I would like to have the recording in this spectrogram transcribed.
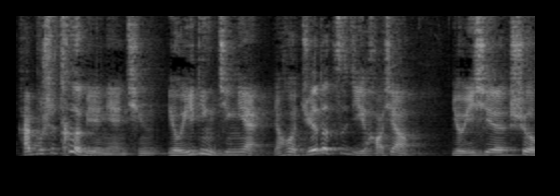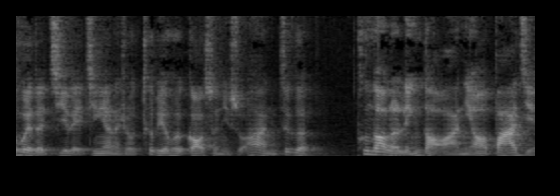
还不是特别年轻，有一定经验，然后觉得自己好像有一些社会的积累经验的时候，特别会告诉你说啊，你这个碰到了领导啊，你要巴结。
